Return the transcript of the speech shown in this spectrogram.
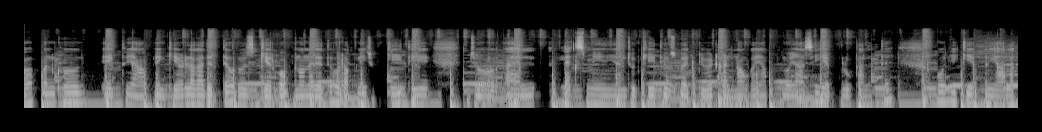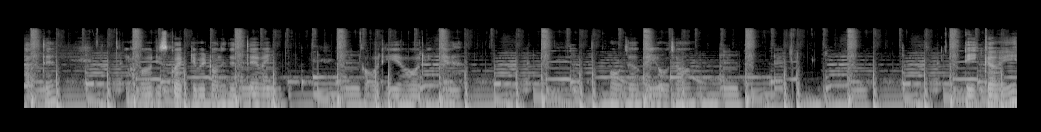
अब अपन को एक तो यहाँ पे गियर लगा देते हैं और उस गियर को ओपन होने देते हैं और अपनी जो की थी, जो एलेक्स में जो की थी उसको एक्टिवेट करना होगा। यहाँ को यहाँ से ये एप्पल उठा लेते हैं। और ये की अपन यहाँ लगाते हैं और इसको एक्टिवेट होने देते हैं भाई। और ये हो रही हो ठीक है भाई,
